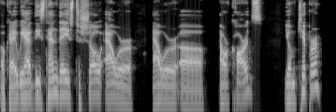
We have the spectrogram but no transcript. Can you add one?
Okay, we have these ten days to show our our uh, our cards. Yom Kippur,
